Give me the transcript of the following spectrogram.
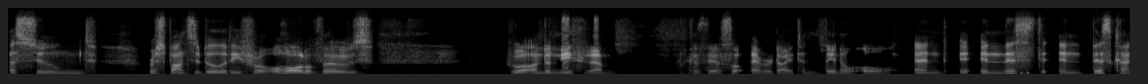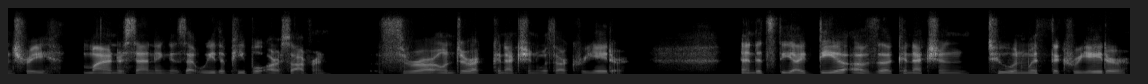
assumed responsibility for all of those who are underneath them because they are so erudite and they know all. And in this in this country, my understanding is that we the people are sovereign through our own direct connection with our creator. And it's the idea of the connection to and with the creator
